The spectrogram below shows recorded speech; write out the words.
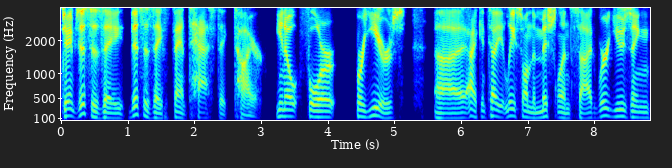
James, this is a this is a fantastic tire. You know, for for years, uh, I can tell you at least on the Michelin side, we're using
